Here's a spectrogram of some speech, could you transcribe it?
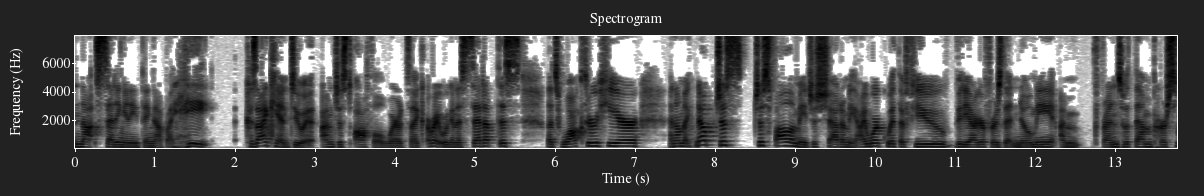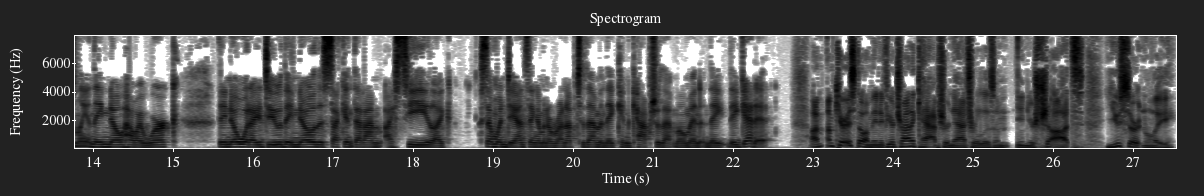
not setting anything up. I hate because I can't do it. I'm just awful where it's like, all right, we're going to set up this. Let's walk through here. And I'm like, nope, just, just follow me. Just shadow me. I work with a few videographers that know me. I'm friends with them personally and they know how I work. They know what I do. They know the second that I'm, I see like someone dancing, I'm going to run up to them and they can capture that moment and they, they get it. I'm, I'm curious though. I mean, if you're trying to capture naturalism in your shots, you certainly,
